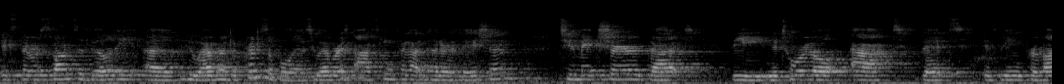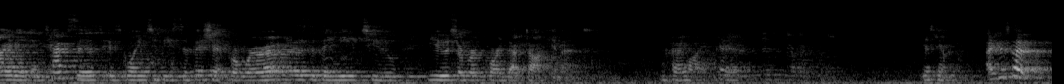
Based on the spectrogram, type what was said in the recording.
It's the responsibility of whoever the principal is, whoever is asking for that notarization, to make sure that the notarial act that is being provided in Texas is going to be sufficient for wherever it is that they need to use or record that document. Okay? And This is our next question. Yes, ma'am. I just had,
